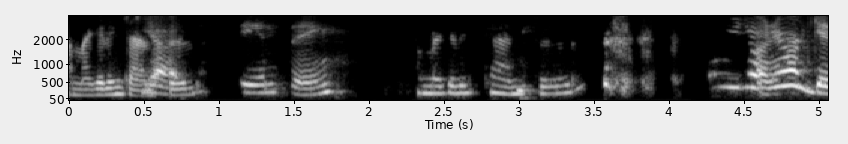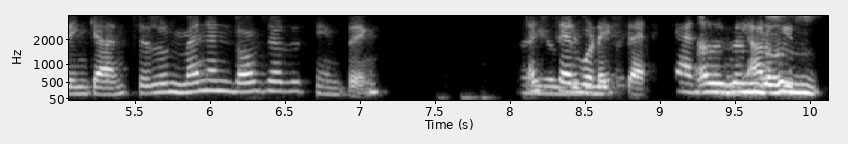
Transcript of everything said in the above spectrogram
Am I getting Yeah, cancelled? the same thing. Am I getting cancelled? You don't, you're not getting cancelled. Men and dogs are the same thing. I I said what I said. Cancel other than I don't give a those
